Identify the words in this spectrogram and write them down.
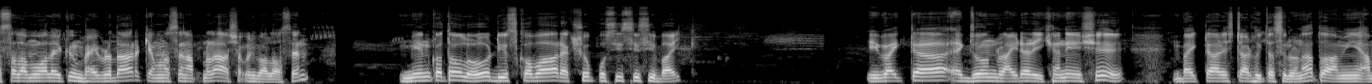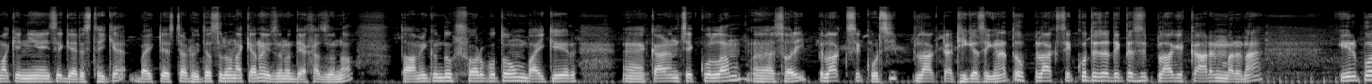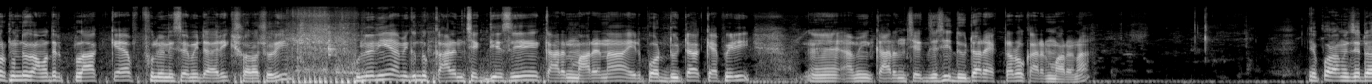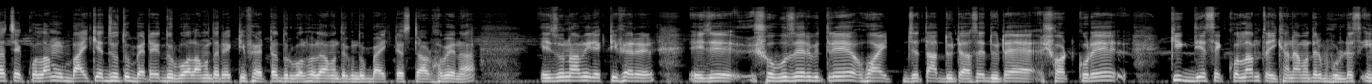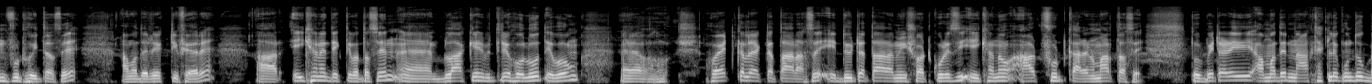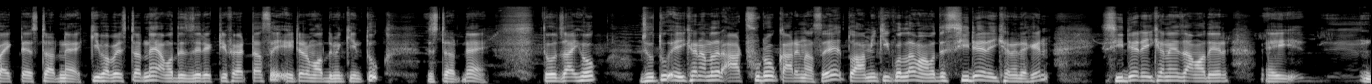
আসসালামু আলাইকুম ভাই ব্রাদার, কেমন আছেন আপনারা? আশা করি ভালো আছেন। মেন কথা হলো ডিসকভার একশো পঁচিশ সিসি বাইক। এই বাইকটা একজন রাইডার এখানে এসে বাইকটা আর স্টার্ট হইতেছিল না, তো আমি আমাকে নিয়ে এসে গ্যারেজ থেকে বাইকটা স্টার্ট হইতেছিল না কেন, এই জন্য দেখার জন্য। তো আমি কিন্তু সর্বপ্রথম বাইকের কারেন্ট চেক করলাম সরি প্লাগ চেক করছি প্লাগটা ঠিক আছে কিনা। তো প্লাগ চেক করতে যা দেখতেছি প্লাগে কারেন্ট মারে না। এরপর কিন্তু আমাদের প্লাগ ক্যাপ খুলে নিয়েছি আমি ডাইরেক্ট সরাসরি। খুলে নিয়ে আমি কিন্তু কারেন্ট চেক দিয়েছি কারেন্ট মারে না। এরপর দুইটা ক্যাপেরই আমি কারেন্ট চেক দিয়েছি, দুইটার একটারও কারেন্ট মারে না। এরপর আমি যেটা চেক করলাম বাইকের যেহেতু ব্যাটারি দুর্বল, আমাদের একটি ফ্যাটটা দুর্বল হলে আমাদের কিন্তু বাইকটা স্টার্ট হবে না। এই জন্য আমি রেক্টিফায়ারের এই যে সবুজের ভিতরে হোয়াইট যে তার দুইটা আছে, দুইটা শর্ট করে কিক দিয়ে চেক করলাম, তো এইখানে আমাদের ভোল্টেজ ইনপুট হইতাছে আমাদের রেক্টিফায়ারে। আর এইখানে দেখতে পাচ্ছেন ব্ল্যাকের ভিতরে হলুদ এবং হোয়াইট কালার একটা তার আছে। এই দুইটা তার আমি শর্ট করেছি, এইখানেও আউটফুট কারেন্ট মারতাছে। তো ব্যাটারি আমাদের না থাকলে কিন্তু বাইকটা স্টার্ট নেয়। কীভাবে স্টার্ট নেয়? আমাদের যে রেক্টিফায়ারটা আছে এইটার মাধ্যমে কিন্তু স্টার্ট নেয়। তো যাই হোক যেহেতু এইখানে আমাদের আট ফুটও কারেন্ট আছে, তো আমি কি করলাম, আমাদের সিডের এইখানে দেখেন সিডের এইখানে যে আমাদের এই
